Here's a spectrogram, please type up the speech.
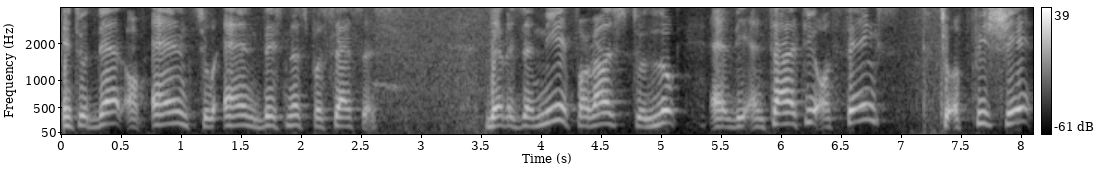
into that of end to end business processes. There is a need for us to look at the entirety of things, to appreciate,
